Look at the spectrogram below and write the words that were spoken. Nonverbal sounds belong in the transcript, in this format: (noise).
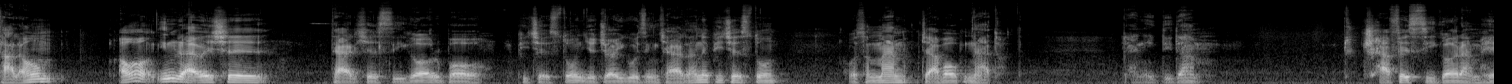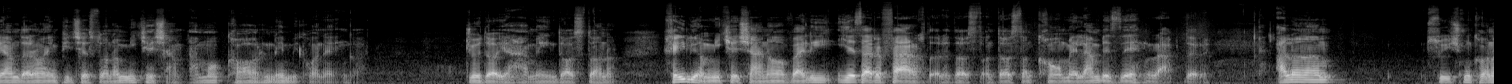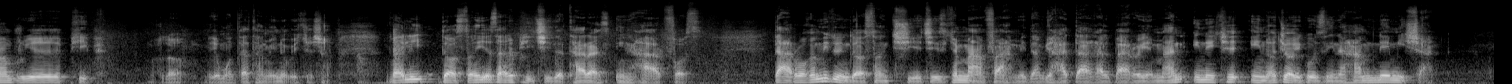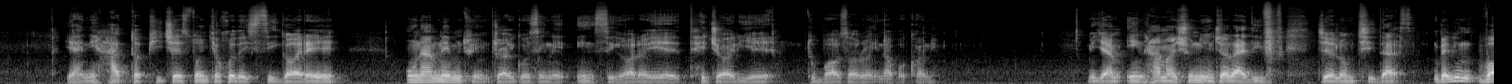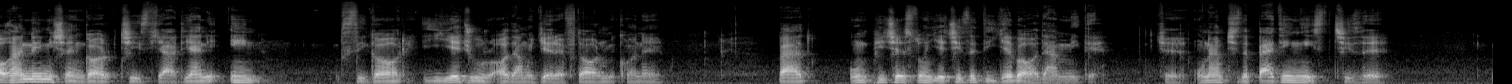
سلام. آقا این روش ترک سیگار با پیچستون یا جایگزین کردن پیچستون واسه من جواب نداد. یعنی دیدم تو کف سیگارم هی هم دارم این پیچستون ها می‌کشم اما کار نمی‌کنه انگار. جدای همه این داستان ها خیلی هم می‌کشن ها ولی یه ذره فرق داره داستان. داستان کاملا به ذهن ربط داره. الانم سویچ می‌کنم روی پیپ. حالا یه مدت هم اینو بکشم. ولی داستان یه ذره پیچیده تر از این حرف هست. در واقع می‌دونین داستان چیه؟ چیزی که من فهمیدم یا حداقل برای من اینه که اینا جایگزین هم نمیشن. یعنی حتی پیچستون که خودش سیگاره اونم نمی‌تونیم جایگزین این سیگارای تجاری تو بازار رو اینا بکنیم. میگم این همشون اینجا ردیف جلوم چیده است. ببین واقعا نمیشه انگار چیز کرد. یعنی این سیگار یه جور آدم رو گرفتار می‌کنه بعد اون پیچستون یه چیز دیگه به آدم میده که اونم چیز بدی نیست چیز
